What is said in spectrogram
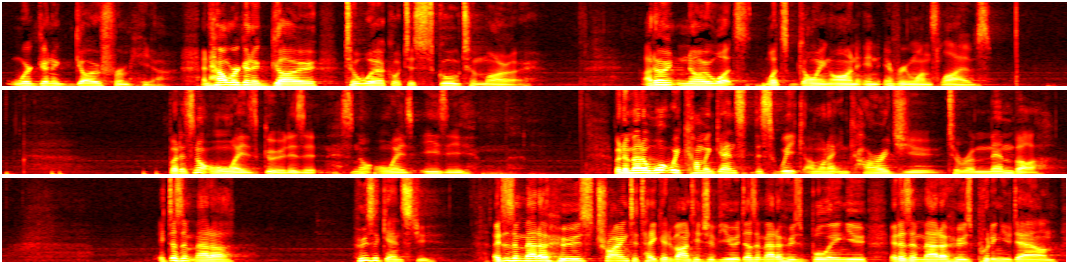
we're going to go from here and how we're going to go to work or to school tomorrow. I don't know what's, what's going on in everyone's lives. But it's not always good, is it? It's not always easy. But no matter what we come against this week, I want to encourage you to remember it doesn't matter who's against you. It doesn't matter who's trying to take advantage of you. It doesn't matter who's bullying you. It doesn't matter who's putting you down.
